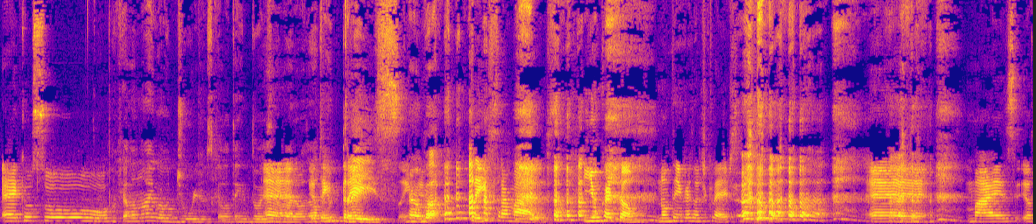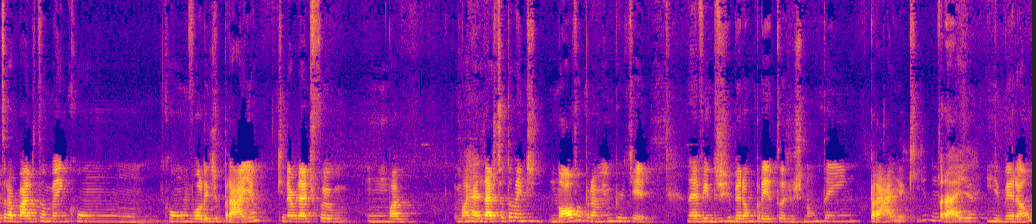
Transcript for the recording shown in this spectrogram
é que eu sou Porque ela não é igual o Julius, que ela tem dois é, trabalhos. Eu tenho três. Trabalho. três trabalhos. E um cartão. Não tenho cartão de crédito. É, mas eu trabalho também com, com vôlei de praia, que na verdade foi um- uma, uma realidade totalmente nova pra mim, porque né, vindo de Ribeirão Preto, a gente não tem praia aqui, né? Praia. em Ribeirão.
